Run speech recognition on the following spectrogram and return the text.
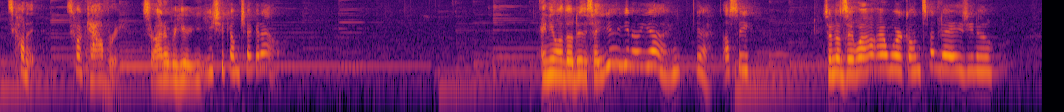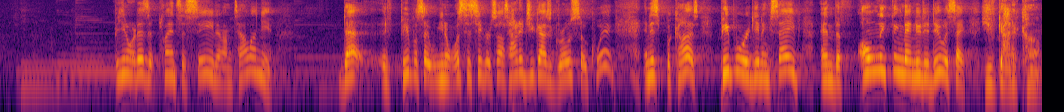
It's called, it's called Calvary. It's right over here. You should come check it out. And you know they'll do? They say, yeah, you know, yeah, yeah, I'll see. Sometimes say, well, I work on Sundays, you know. But you know what it is? It plants a seed, and I'm telling you, that if people say, you know, what's the secret sauce? How did you guys grow so quick? And it's because people were getting saved, and the only thing they knew to do was say, You've got to come.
